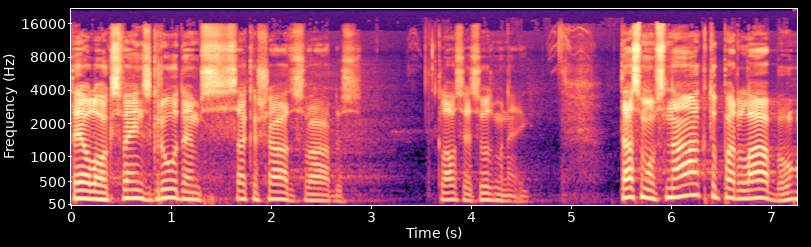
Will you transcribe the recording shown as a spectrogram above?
Teologs Veins Grūdems saka šādus vārdus. Klausies uzmanīgi. Tas mums nāktu par labu,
